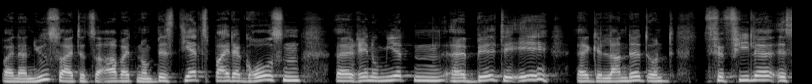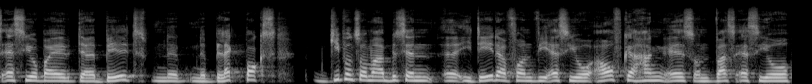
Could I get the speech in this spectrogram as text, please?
bei einer Newsseite zu arbeiten und bist jetzt bei der großen, äh, renommierten äh, Bild.de äh, gelandet und für viele ist SEO bei der Bild eine, eine Blackbox, Gib uns doch mal ein bisschen äh, Idee davon, wie SEO aufgehangen ist und was SEO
